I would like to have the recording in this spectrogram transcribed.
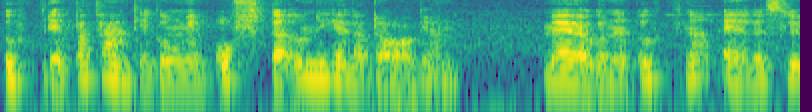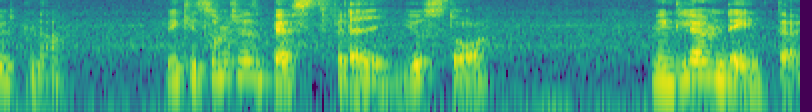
Upprepa tankegången ofta under hela dagen med ögonen öppna eller slutna, vilket som känns bäst för dig just då. Men glöm det inte.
